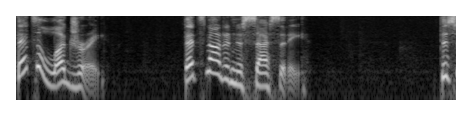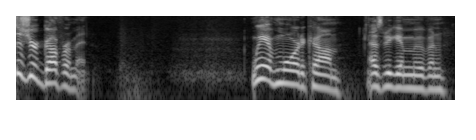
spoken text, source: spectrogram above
That's a luxury. That's not a necessity. This is your government. We have more to come as we get moving.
